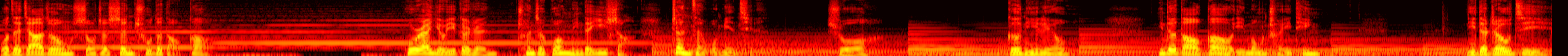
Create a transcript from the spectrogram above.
我在家中守着伸出的祷告，忽然有一个人穿着光明的衣裳站在我面前，说：“哥尼流。”你的祷告已蒙垂听，你的周记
